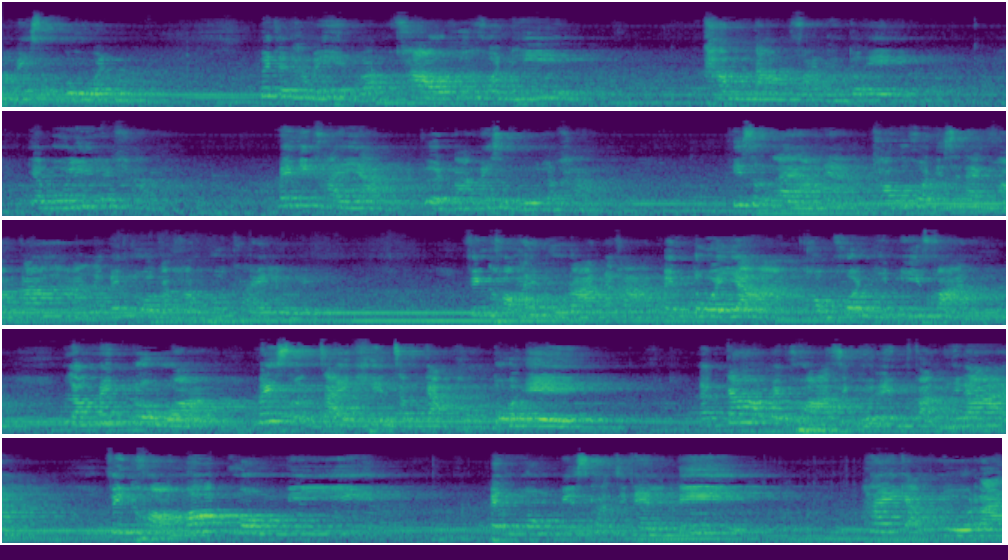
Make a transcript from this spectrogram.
ความไม่สมบูรณ์ เพื่อจะทำให้เห็นว่าเขาคือคนที่ทำตามฝันของตัวเอง อย่าบูลลี่เลยค่ะ ไม่มีใครอยากเกิดมาไม่สมบูรณ์หรอกค่ะ ที่สุดแล้วเนี่ยเขาคือคนที่แสดงความกล้าหาญและไม่กลัวกับคำพูดใครเลยฟินขอให้หนูรัตนนะคะ เป็นตัวอย่างของคนที่มีฝัน แล้วไม่กลัวไม่สนใจขีดจำกัดของตัวเอง และก้าวไปคว้าสิ่งที่ตัวเองฝันให้ได้ฟินขอมอบมง รือ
